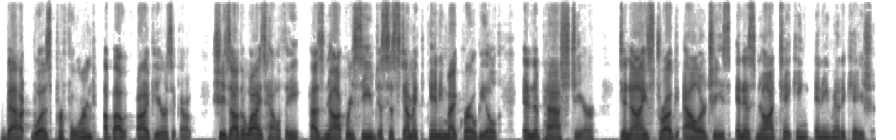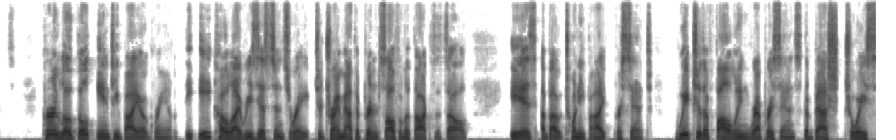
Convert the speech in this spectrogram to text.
that was performed about five years ago. She's otherwise healthy, has not received a systemic antimicrobial in the past year, denies drug allergies, and is not taking any medications. Per local antibiogram, the E. coli resistance rate to trimethoprim sulfamethoxazole is about 25%. Which of the following represents the best choice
